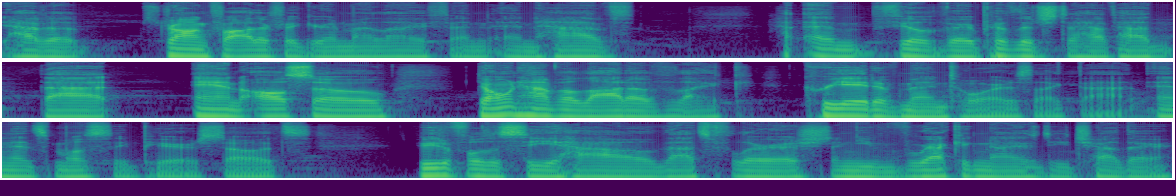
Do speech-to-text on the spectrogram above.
have a strong father figure in my life and, and have and feel very privileged to have had that and also don't have a lot of like creative mentors like that and it's mostly peers so it's beautiful to see how that's flourished and you've recognized each other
